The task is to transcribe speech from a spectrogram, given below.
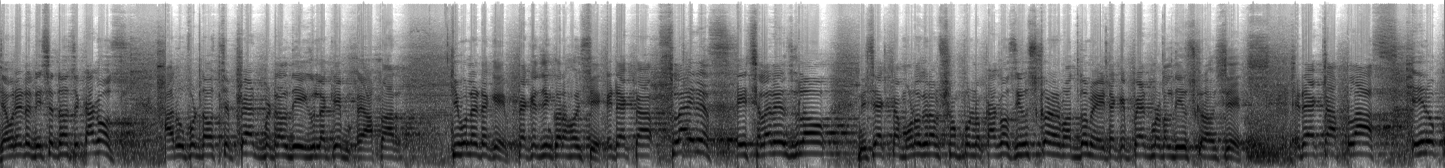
যেমন এটা নিচেরটা হচ্ছে কাগজ, আর উপরটা হচ্ছে প্যাড মেটাল দিয়ে এগুলাকে আপনার কি বলে এটাকে প্যাকেজিং করা হয়েছে। এটা একটা স্লাইরেস এই স্লাইরেন্সগুলো নিচে একটা মনোগ্রাম সম্পূর্ণ কাগজ ইউজ করার মাধ্যমে এটাকে প্যাড মেটাল দিয়ে ইউজ করা হয়েছে। এটা একটা প্লাস এরকম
